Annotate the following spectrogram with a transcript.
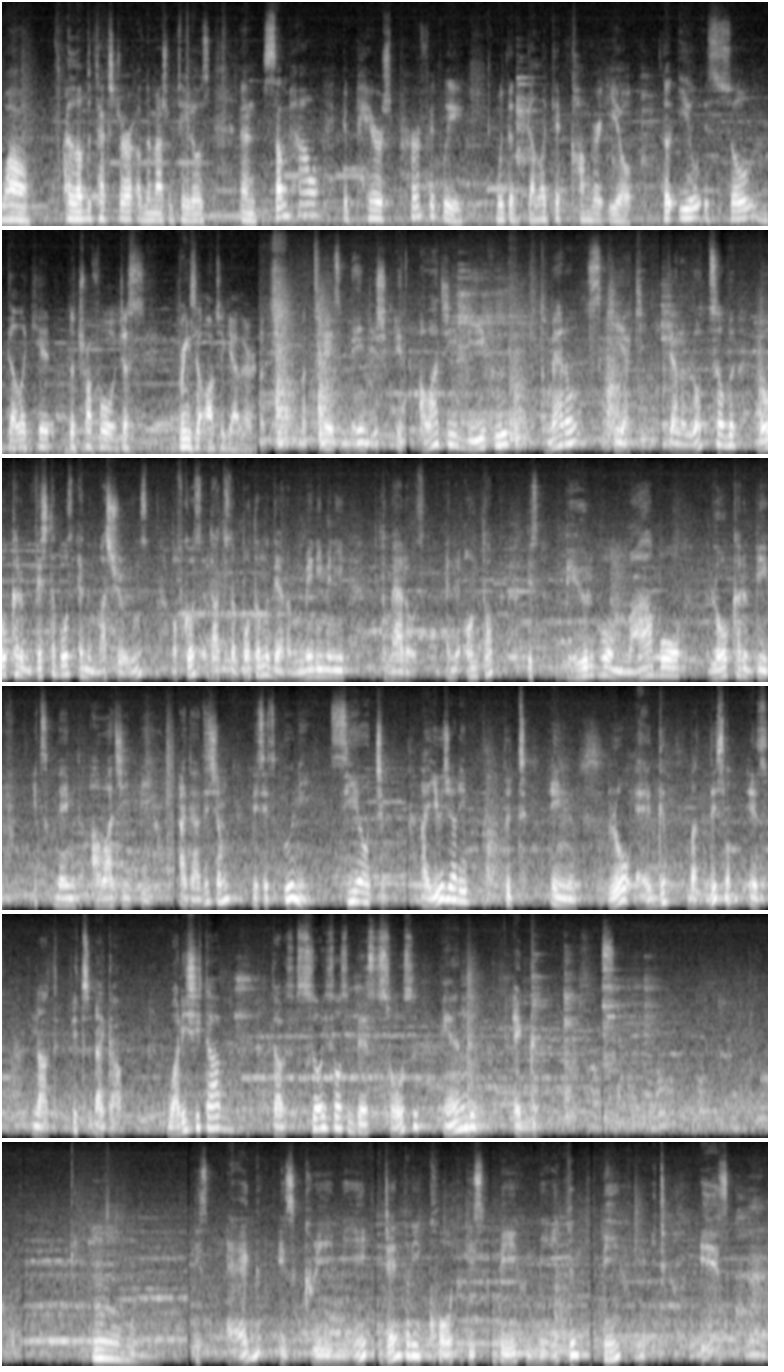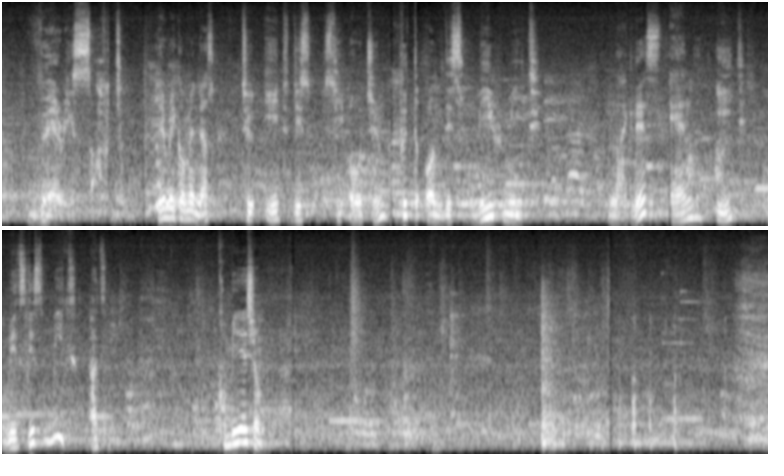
Wow, I love the texture of the mashed potatoes, and somehow it pairs perfectly with the delicate conger eel. The eel is so delicate, the truffle just brings it all together. Today's main dish is awaji beef tomato sukiyaki. There are lots of local vegetables and mushrooms. Of course, at the bottom there are many many tomatoes, and on top this beautiful marble local beef. It's named awaji beef. In addition, this is uni, sea urchin. I usually put in raw egg, but this one is not. It's like a warishita, the soy sauce based sauce and egg. Mm. This egg is creamy. Gently coat this beef meat. Beef meat is very soft. They recommend us to eat this sea urchin, put on this beef meat like this and eat with this meat as combination.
